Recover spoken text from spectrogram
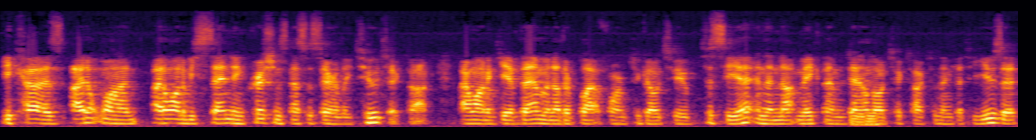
because I don't want I don't want to be sending Christians necessarily to TikTok. I want to give them another platform to go to to see it and then not make them download mm-hmm. TikTok to then get to use it.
